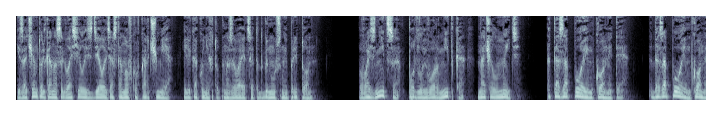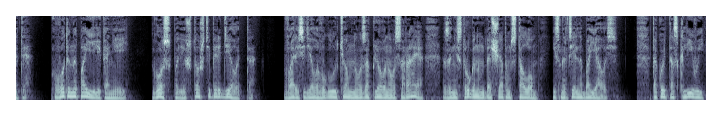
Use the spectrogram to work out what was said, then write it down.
И зачем только она согласилась сделать остановку в корчме, или как у них тут называется этот гнусный притон. Возница, подлый вор Митка, начал ныть. «Да запоем, конете! Да запоем, конете!» Вот и напоили коней. Господи, что ж теперь делать-то? Варя сидела в углу темного заплеванного сарая за неструганным дощатым столом и смертельно боялась. Такой тоскливый,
